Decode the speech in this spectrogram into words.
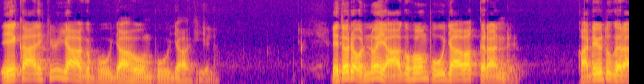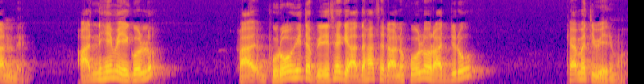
ඒ කාලේ කිව්වේ යාග පූජා හෝම් පූජා කියලා. එතකොට ඔන්න ඔය යාග හෝම් පූජාවක් කරන්න කටයුතු කරන්න අන්න එහෙම ඒගොල්ලෝ පුරෝහිත පිරිසගේ අදහසට අනුකූලව රජුරෝ කැමති වෙනවා.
